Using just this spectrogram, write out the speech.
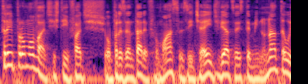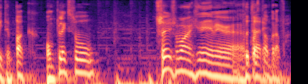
trei promovați. Și știi, faci o prezentare frumoasă, zici aici, viața este minunată, uite, pac, complexul Costa Brava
